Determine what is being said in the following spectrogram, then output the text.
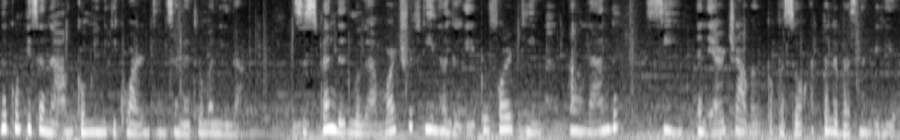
Nagkumpisa na ang community quarantine sa Metro Manila Suspended mula March 15 hanggang April 14 ang land, sea, and air travel papasok at palabas ng rehiyon.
